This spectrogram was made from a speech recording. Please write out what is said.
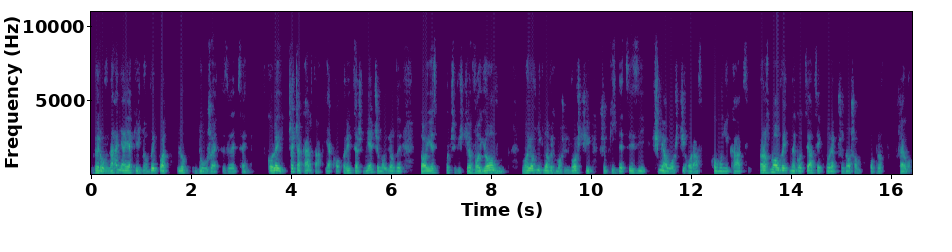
wyrównania jakieś do wypłat lub duże zlecenia. Z kolei trzecia karta, jako rycerz mieczy, moi drodzy, to jest oczywiście wojownik. Wojownik nowych możliwości, szybkich decyzji, śmiałości oraz komunikacji. Rozmowy, negocjacje, które przynoszą po prostu przełom.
